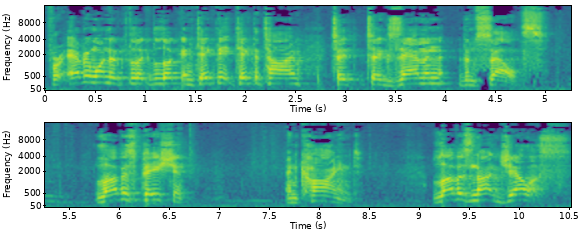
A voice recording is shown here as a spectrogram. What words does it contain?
for everyone to look, look and take the, take the time to, to examine themselves. Love is patient and kind. Love is not jealous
